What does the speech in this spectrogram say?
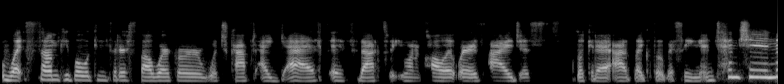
what some people would consider spell work or witchcraft, I guess, if that's what you want to call it. Whereas I just look at it as like focusing intention.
